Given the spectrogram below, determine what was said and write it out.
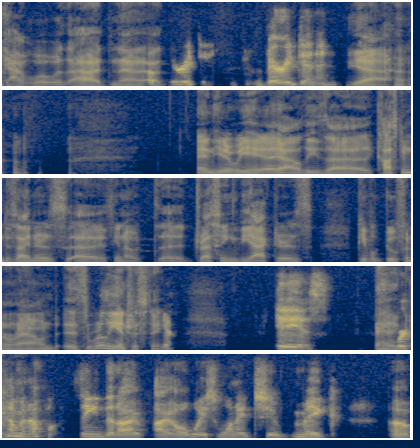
God, what was ah now? Uh, Barry Barry Dennen. Yeah. and here we yeah all these uh, costume designers, uh, you know, uh, dressing the actors, people goofing around. It's really interesting. Yeah. It is. We're coming up on a scene that I I always wanted to make a,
